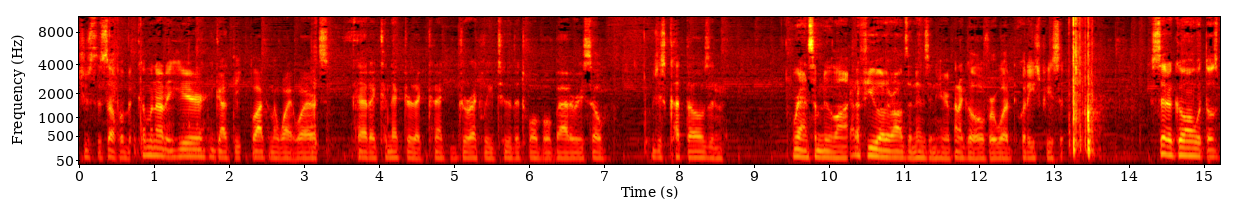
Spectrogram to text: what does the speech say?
juice this up a bit. Coming out of here, you got the black and the white wire. It's had a connector that connected directly to the 12 volt battery. So we just cut those and ran some new line. Got a few other odds and ends in here. Kind of go over what, what each piece is. Instead of going with those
